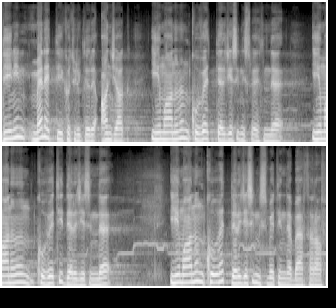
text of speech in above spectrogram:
Dinin men ettiği kötülükleri ancak imanının kuvvet derecesi nispetinde, imanının kuvveti derecesinde, imanın kuvvet derecesi nispetinde bertaraf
